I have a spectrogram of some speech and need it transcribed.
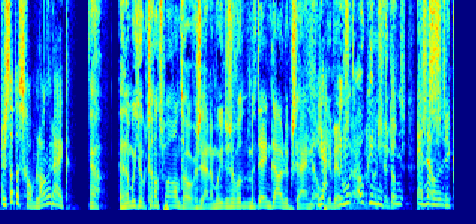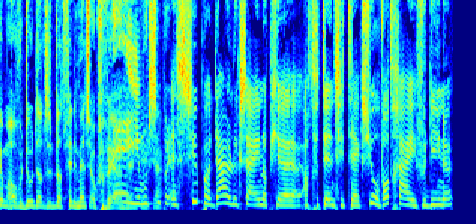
Dus dat is gewoon belangrijk. Ja, en dan moet je ook transparant over zijn. Dan moet je dus meteen duidelijk zijn op ja, je website. Je moet ook in, je dat en nou, stiekem over doet, dat, dat vinden mensen ook vervelend. Nee, je moet super, en super duidelijk zijn op je advertentietekst. Joh, wat ga je verdienen?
